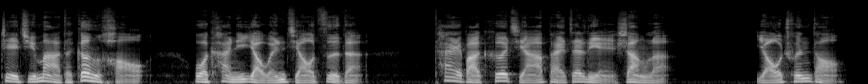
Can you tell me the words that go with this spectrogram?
这句骂得更好。我看你咬文嚼字的。”太把科甲摆在脸上了。姚春道：“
